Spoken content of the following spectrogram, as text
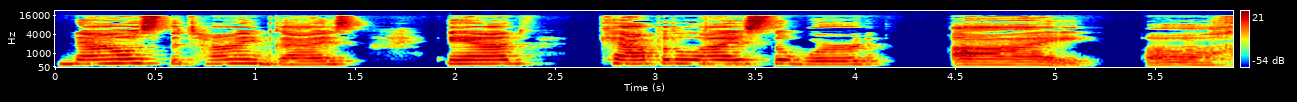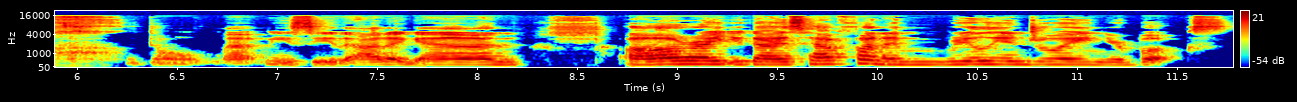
Now's the time, guys. And capitalize the word I. Oh, don't let me see that again. All right, you guys, have fun. I'm really enjoying your books.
